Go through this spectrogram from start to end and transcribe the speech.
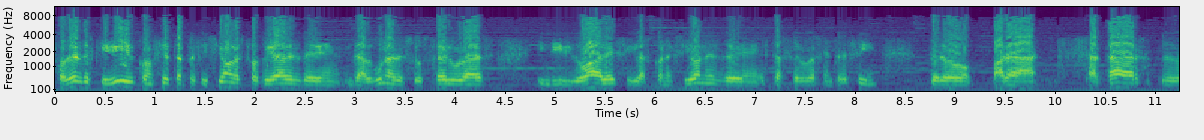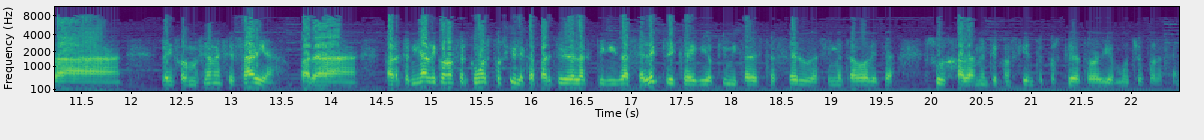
poder describir con cierta precisión las propiedades de, de algunas de sus células individuales y las conexiones de estas células entre sí, pero para sacar la, la información necesaria para para terminar de conocer cómo es posible que a partir de la actividad eléctrica y bioquímica de estas células y metabólica surja la mente consciente, pues queda todavía mucho por hacer.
